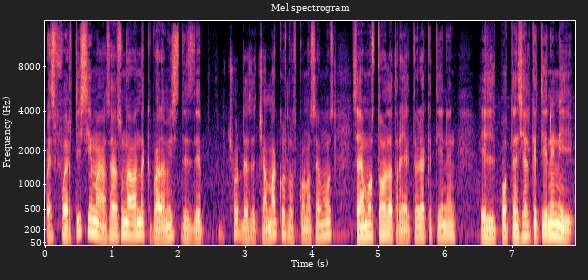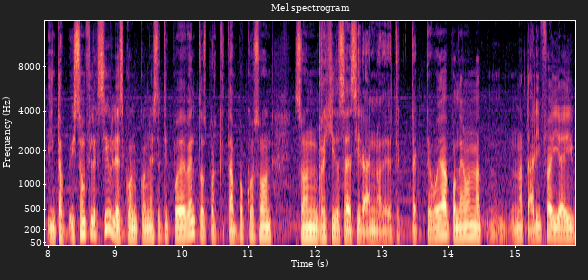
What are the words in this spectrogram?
pues fuertísima, o sea, es una banda que para mí desde, desde chamacos los conocemos, sabemos toda la trayectoria que tienen, el potencial que tienen y, y son flexibles con, con este tipo de eventos, porque tampoco son, son rígidos a decir, ah, no, te- te voy a poner una, una tarifa y ahí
